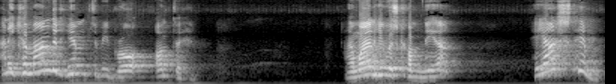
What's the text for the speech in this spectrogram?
And he commanded him to be brought unto him. And when he was come near, he asked him.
